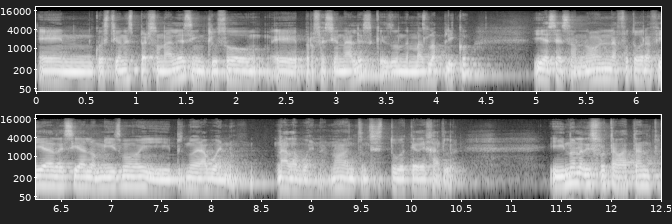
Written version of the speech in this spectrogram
en cuestiones personales, incluso eh, profesionales, que es donde más lo aplico. Y es eso, ¿no? En la fotografía decía lo mismo y pues, no era bueno, nada bueno, ¿no? Entonces tuve que dejarla. Y no la disfrutaba tanto.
